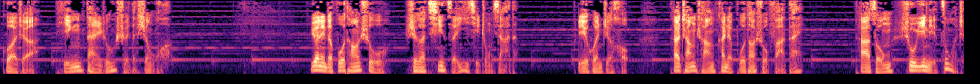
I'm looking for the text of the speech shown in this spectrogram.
过着平淡如水的生活。院里的葡萄树是和妻子一起种下的。离婚之后，他常常看着葡萄树发呆。他从树荫里坐着。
